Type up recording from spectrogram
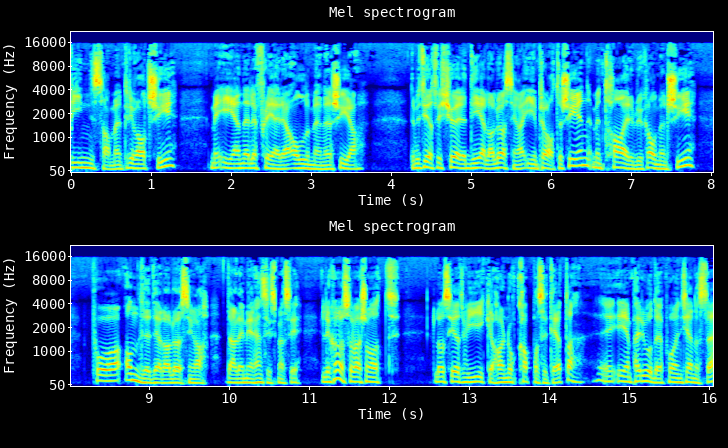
binder sammen privat sky med én eller flere allmenne skyer. Det betyr at vi kjører deler av løsninga i den private skyen, men tar i bruk allmenn sky på andre deler av løsninga, der det er mer hensiktsmessig. Eller det kan også være sånn at la oss si at vi ikke har nok kapasitet da, i en periode på en tjeneste,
